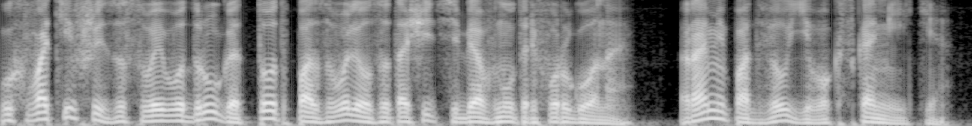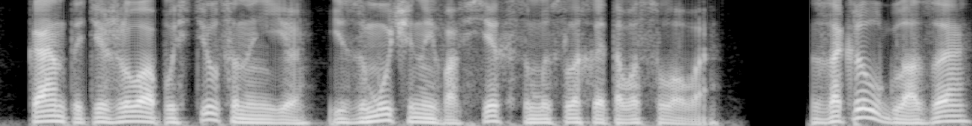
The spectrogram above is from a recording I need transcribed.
Ухватившись за своего друга, тот позволил затащить себя внутрь фургона. Рами подвел его к скамейке. Канта тяжело опустился на нее, измученный во всех смыслах этого слова закрыл глаза,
